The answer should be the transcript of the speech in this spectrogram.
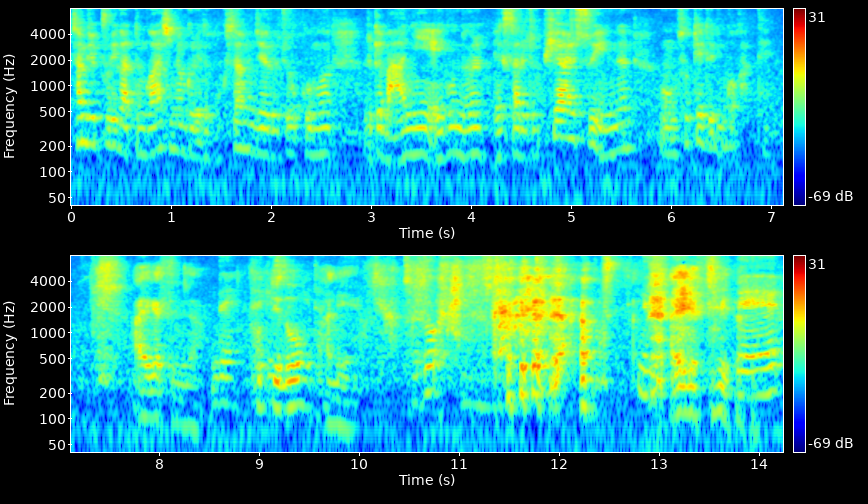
삼지풀이 같은 거 하시면 그래도 복삼제로 조금은 이렇게 많이 애군을 액사를 좀 피할 수 있는 음, 소띠들인 것 같아. 알겠습니다. 네, 소띠도 알겠습니다. 아니에요. 저도 아닙니다. 네. 알겠습니다. 네.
